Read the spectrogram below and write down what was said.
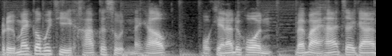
หรือไม่ก็วิธีคราฟกระสุนนะครับ โอเคนะทุกคน บ๊ายบายฮะ เจอกัน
